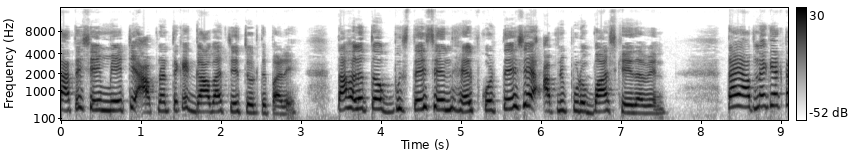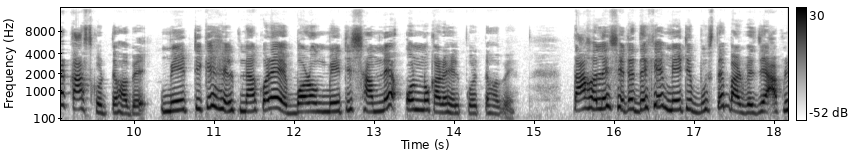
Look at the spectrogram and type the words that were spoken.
তাতে সেই মেয়েটি আপনার থেকে গা বাঁচিয়ে চলতে পারে। তাহলে তো বুঝতেইছেন হেল্প করতে এসে আপনি পুরো বাস খেয়ে যাবেন। তাই আপনাকে একটা কাজ করতে হবে। মেয়েটিকে হেল্প না করে বরং মেয়েটির সামনে অন্য কারও হেল্প করতে হবে। তাহলে সেটা দেখে মেয়েটি বুঝতে পারবে যে আপনি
